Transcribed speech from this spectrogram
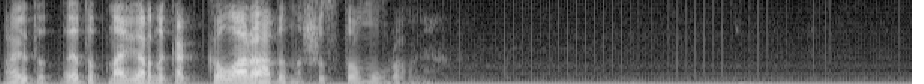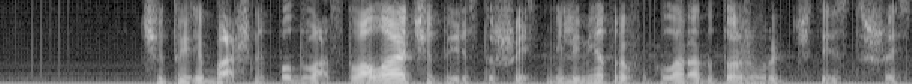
А этот, этот, наверное, как Колорадо на шестом уровне. Четыре башни по два ствола, 406 миллиметров. У Колорадо тоже вроде 406.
